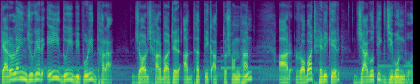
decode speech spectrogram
ক্যারোলাইন যুগের এই দুই বিপরীত ধারা জর্জ হারবার্টের আধ্যাত্মিক আত্মসন্ধান আর রবার্ট হেরিকের জাগতিক জীবনবোধ।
